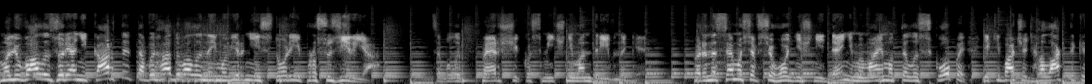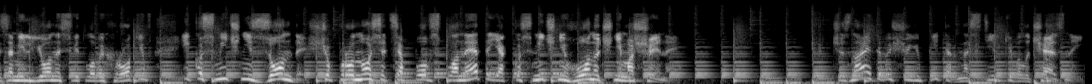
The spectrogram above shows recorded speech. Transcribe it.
малювали зоряні карти та вигадували неймовірні історії про сузір'я. Це були перші космічні мандрівники. Перенесемося в сьогоднішній день, і ми маємо телескопи, які бачать галактики за мільйони світлових років, космічні зонди, що проносяться повз планети як космічні гоночні машини. Чи знаєте ви, що Юпітер настільки величезний,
